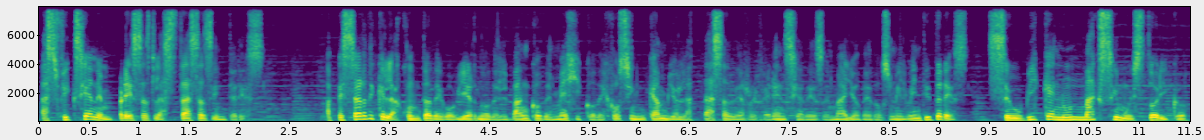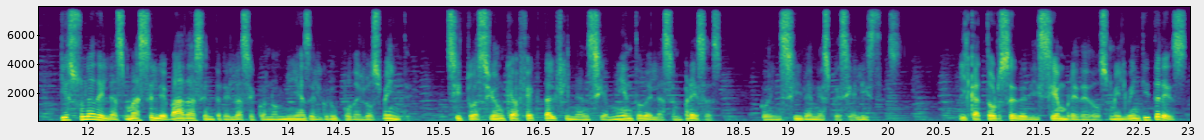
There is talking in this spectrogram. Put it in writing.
Asfixian empresas las tasas de interés. A pesar de que la Junta de Gobierno del Banco de México dejó sin cambio la tasa de referencia desde mayo de 2023, se ubica en un máximo histórico y es una de las más elevadas entre las economías del grupo de los 20, situación que afecta al financiamiento de las empresas, coinciden especialistas. El 14 de diciembre de 2023,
